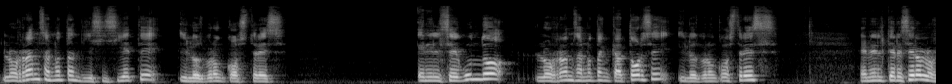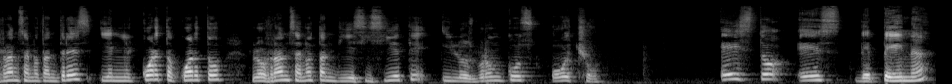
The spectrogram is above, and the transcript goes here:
los Rams anotan 17 y los Broncos 3. En el segundo, los Rams anotan 14 y los Broncos 3. En el tercero, los Rams anotan 3. Y en el cuarto cuarto, los Rams anotan 17 y los Broncos 8. Esto es de pena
